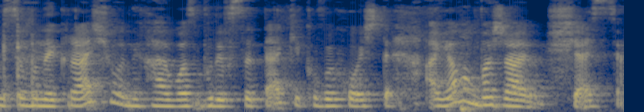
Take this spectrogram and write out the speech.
усього найкращого. Нехай у вас буде все так, як ви хочете. А я вам бажаю щастя.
